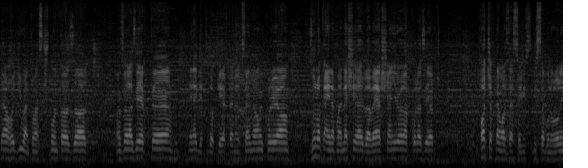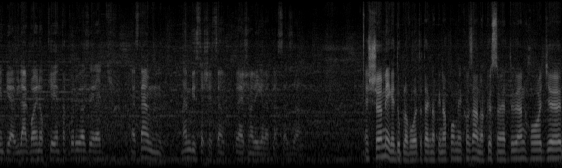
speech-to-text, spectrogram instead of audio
de ahogy Juan Thomas is mondta, azzal, azzal azért uh, én egyet tudok érteni, hogy szerintem amikor ő a, az unokáinak majd mesél erről a versenyről, akkor azért ha csak nem az lesz, hogy visszavonul olimpiai világbajnokként, akkor ő azért egy, ez nem, nem biztos, hogy teljesen elégedett lesz ezzel. És még egy dupla volt a tegnapi napon, méghozzá annak köszönhetően, hogy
